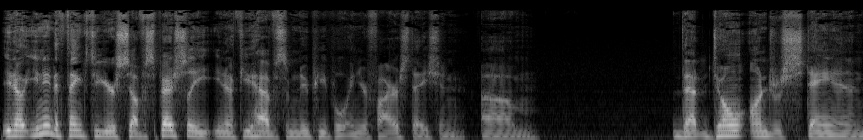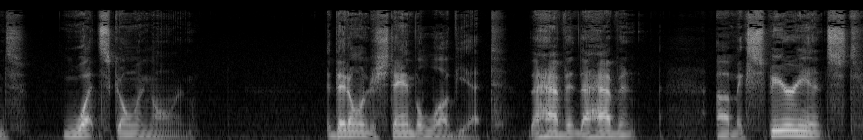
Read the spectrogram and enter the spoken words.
you know you need to think to yourself, especially you know if you have some new people in your fire station um, that don't understand what's going on. They don't understand the love yet. They haven't. They haven't um, experienced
